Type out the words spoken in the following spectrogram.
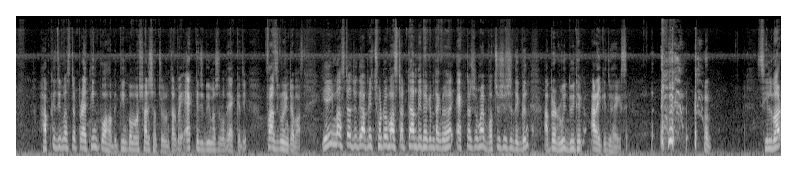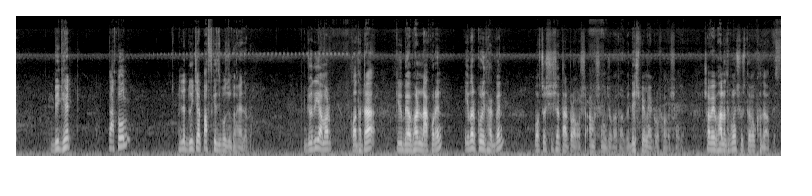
হাফ কেজি মাছটা প্রায় তিন পোয়া হবে, তিন পোয়া বা সাড়ে সাতশো গ্রাম, তারপরে এক কেজি দুই মাসের মধ্যে এক কেজি ফার্স্ট গ্রোয়িংটা মাছ এই মাছটা যদি আপনি ছোট মাছটা টান দিয়ে থাকেন থাকতে হয় একটা সময় বছর শেষে দেখবেন আপনার রুই দুই থেকে আড়াই কেজি হয়ে গেছে। সিলভার বিঘেট কাতল, হলে দুই চার পাঁচ কেজি পর্যন্ত হয়ে যাবে। যদি আমার কথাটা কেউ ব্যবহার না করেন, এবার করে থাকবেন। বছর শেষে তারপর অবশ্য আমার সঙ্গে যোগাযোগ হবে। দেশপ্রেম অ্যাগ্রো ফার্মের সঙ্গে। সবাই ভালো থাকুন, সুস্থ এবং খোদা হাফেজ।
